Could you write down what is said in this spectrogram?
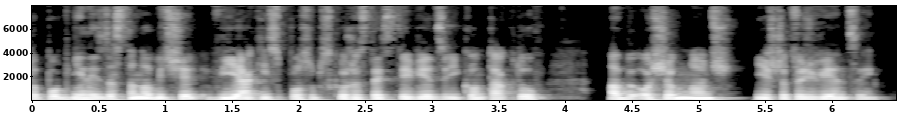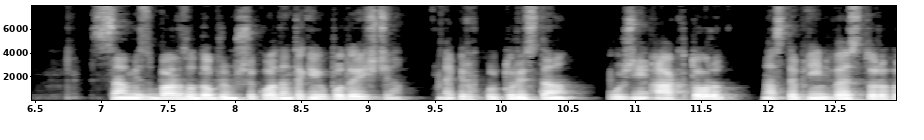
to powinieneś zastanowić się, w jaki sposób skorzystać z tej wiedzy i kontaktów, aby osiągnąć jeszcze coś więcej. Sam jest bardzo dobrym przykładem takiego podejścia. Najpierw kulturysta, później aktor, następnie inwestor,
